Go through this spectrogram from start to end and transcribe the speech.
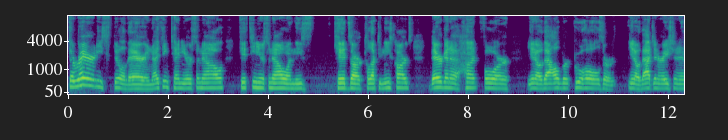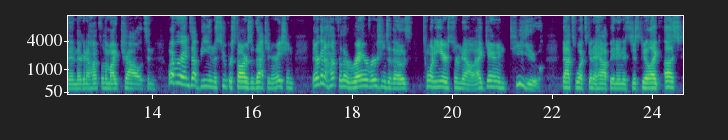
the rarity's still there. And I think 10 years from now, 15 years from now, when these kids are collecting these cards, they're gonna hunt for, you know, the Albert Pujols or you know that generation, and then they're going to hunt for the Mike Trouts and whoever ends up being the superstars of that generation. They're going to hunt for the rare versions of those 20 years from now. I guarantee you that's what's going to happen. And it's just you know, like us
